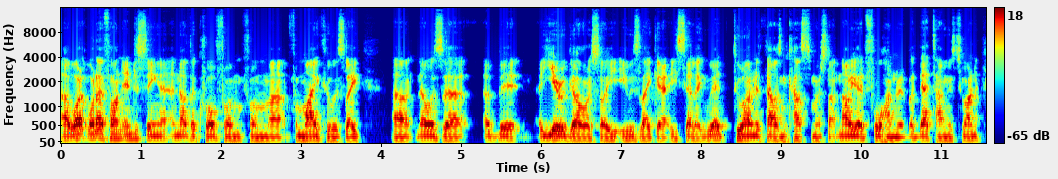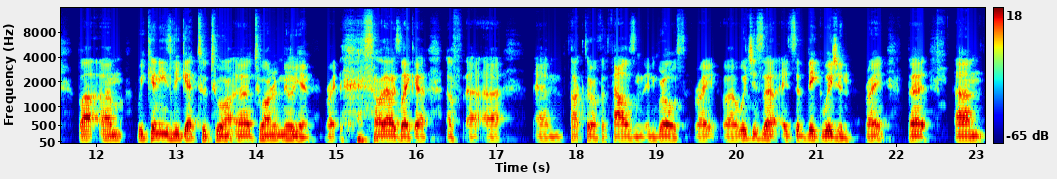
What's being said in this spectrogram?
uh, what what I found interesting. Another quote from from uh, from Michael was like, uh, that was a a bit a year ago or so. He, he was like, uh, he said like we had two hundred thousand customers. Now, now you had four hundred, but that time it was two hundred. But um, we can easily get to two uh, two hundred million, right? so that was like a, a, a um, factor of a thousand in growth, right? Uh, which is a it's a big vision, right? But um,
